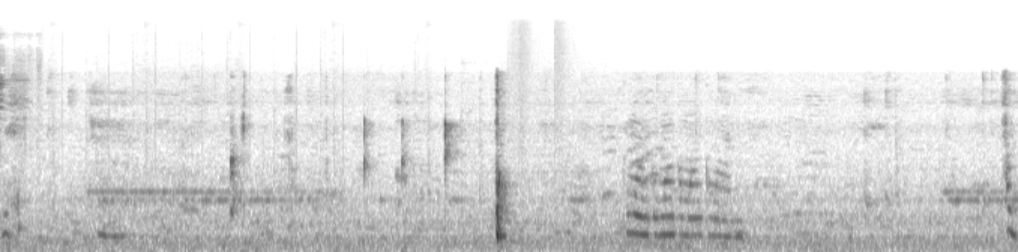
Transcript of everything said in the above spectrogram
Come on, come on, come on, come on. Hum.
